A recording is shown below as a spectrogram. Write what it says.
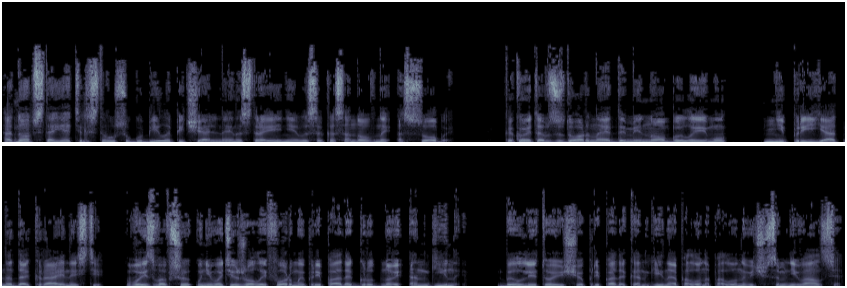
Одно обстоятельство усугубило печальное настроение высокосановной особы. Какое-то вздорное домино было ему неприятно до крайности, вызвавши у него тяжелой формы припадок грудной ангины. Был ли то еще припадок ангины, Аполлон Аполлонович сомневался.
